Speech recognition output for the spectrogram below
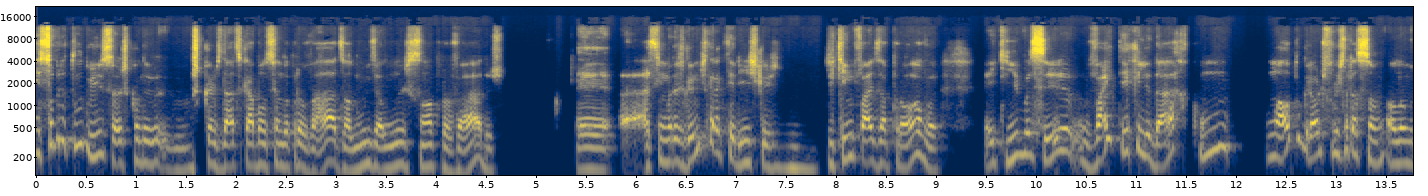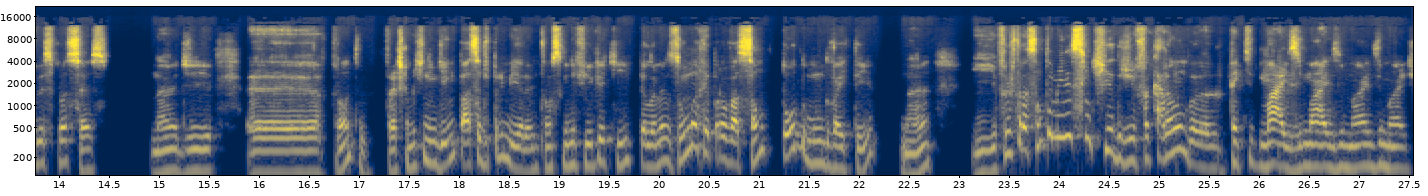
e sobretudo isso, acho que quando os candidatos acabam sendo aprovados, alunos e alunas são aprovados, é, assim, uma das grandes características de quem faz a prova é que você vai ter que lidar com um alto grau de frustração ao longo desse processo. Né, de é, pronto, praticamente ninguém passa de primeira, então significa que pelo menos uma reprovação todo mundo vai ter, né? E frustração também nesse sentido de caramba, tem que mais e mais e mais e mais.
